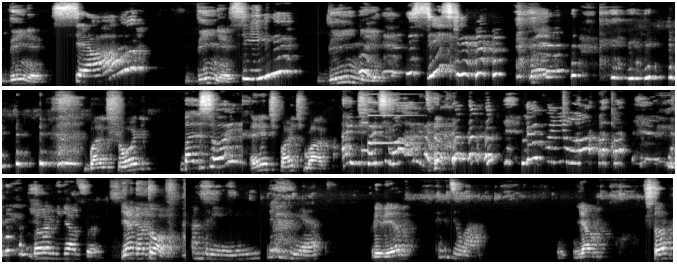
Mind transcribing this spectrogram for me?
Дыни. Ся. Дыни. Си. Дыни. Сиськи. Большой Большой. эч пачмак. Ай, чпачмак. Я поняла. Давай меняться. Я готов. Андрей, привет. Привет. Как дела? Я... Что?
